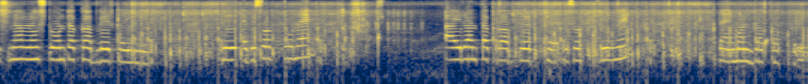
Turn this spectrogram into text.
इसमें स्टोन तक का अपडेट करेंगे। फिर एपिसोड टू में आयरन तक का अपडेट फिर एपिसोड थ्री में डायमंड तक का अपडेट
